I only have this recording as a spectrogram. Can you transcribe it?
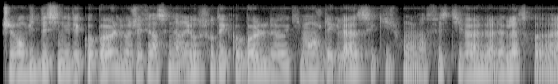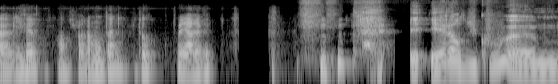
J'avais envie de dessiner des kobolds, j'ai fait un scénario sur des kobolds euh, qui mangent des glaces et qui font un festival à la glace, quoi, à l'hiver, enfin sur la montagne plutôt. Je vais y arriver. et, alors du coup, euh,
